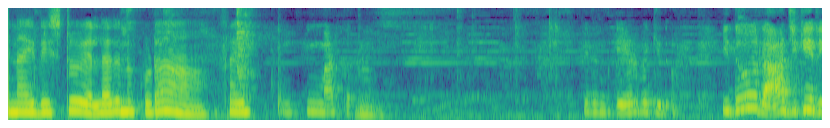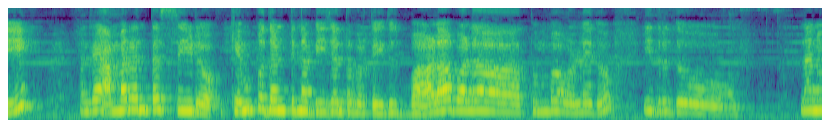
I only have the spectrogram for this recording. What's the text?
ಇನ್ನು ಇದಿಷ್ಟು ಎಲ್ಲದನ್ನು ಕೂಡ ಫ್ರೈ ಹಿಂಗೆ ಮಾಡ್ಕೊತೀನಿ ಇದನ್ನು ಹೇಳ್ಬೇಕಿದು. ಇದು ರಾಜಗಿರಿ, ಅಂದರೆ ಅಮರಂತ ಸೀಡು, ಕೆಂಪು ದಂಟಿನ ಬೀಜ ಅಂತ ಬರುತ್ತೆ. ಇದು ಭಾಳ ಭಾಳ ತುಂಬ ಒಳ್ಳೆಯದು ಇದ್ರದ್ದು ನಾನು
